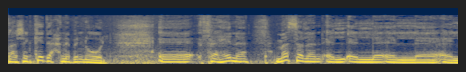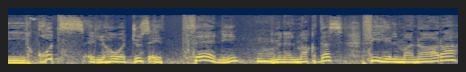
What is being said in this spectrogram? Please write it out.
فعشان كده إحنا بنقول. آه، فهنا مثلا ال ال ال القدس اللي هو الجزء الثاني من المقدس فيه المنارة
